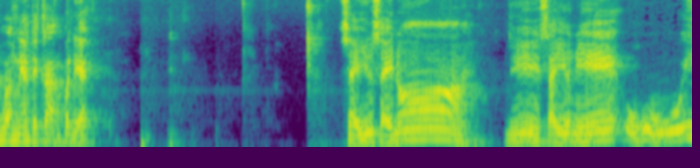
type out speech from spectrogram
ระวังแนวแต่กลางประแดกใส่อยู่ใส่นอนี่ใส่อยู่นี้โอ้โหย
